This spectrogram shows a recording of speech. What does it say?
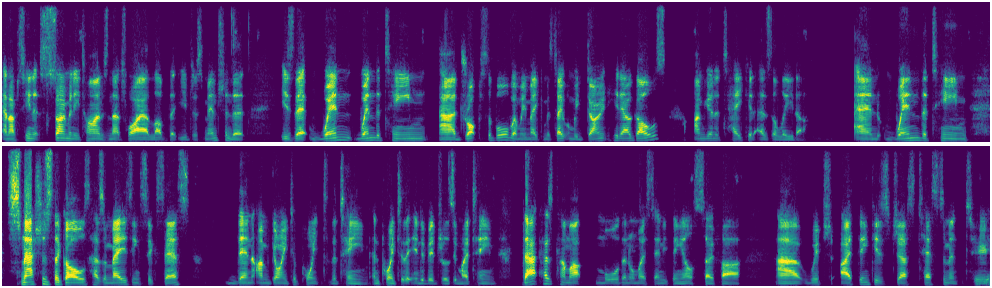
and I've seen it so many times, and that's why I love that you just mentioned it. Is that when when the team uh, drops the ball, when we make a mistake, when we don't hit our goals, I'm going to take it as a leader. And when the team smashes the goals, has amazing success, then I'm going to point to the team and point to the individuals in my team. That has come up more than almost anything else so far, uh, which I think is just testament to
